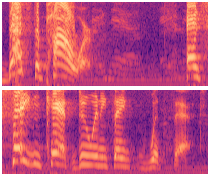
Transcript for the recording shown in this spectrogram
that's the power. Amen. And Satan can't do anything with that.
